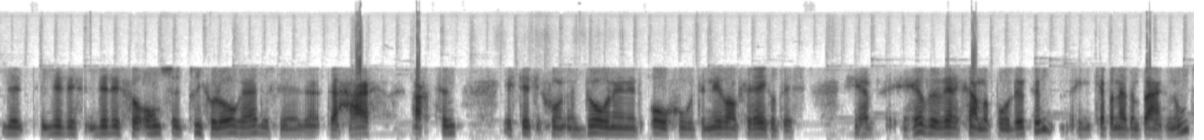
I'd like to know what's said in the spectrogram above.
Dit, dit, is, dit is voor ons eh, tricologen, hè, dus de, de, de haarartsen, is dit gewoon een doorn in het oog hoe het in Nederland geregeld is. Dus je hebt heel veel werkzame producten, ik, heb er net een paar genoemd,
